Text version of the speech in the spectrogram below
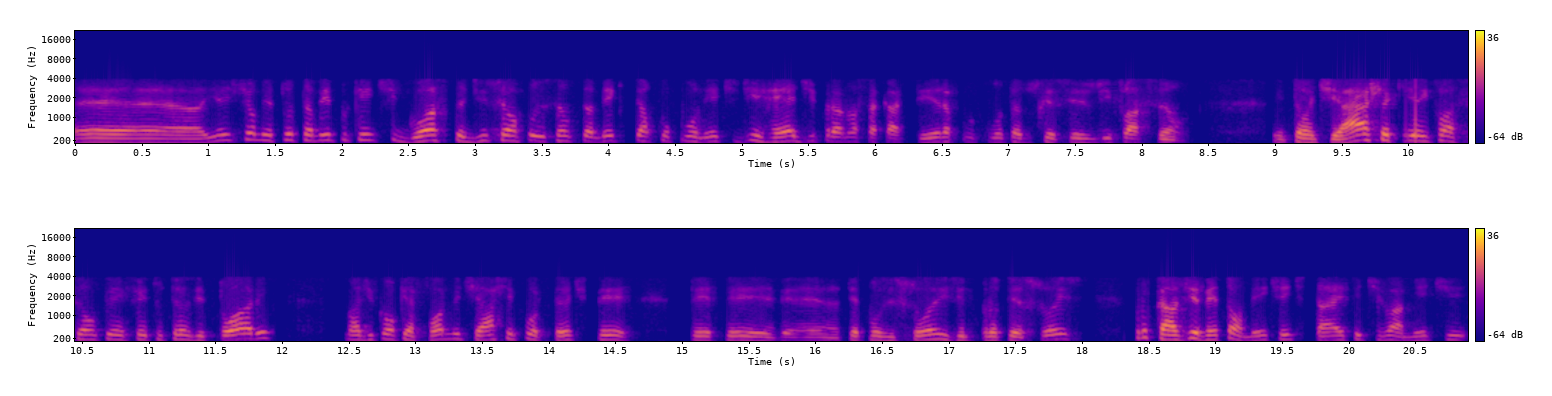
É, e a gente aumentou também porque a gente gosta disso, é uma posição também que tem um componente de hedge para a nossa carteira por conta dos receios de inflação. Então a gente acha que a inflação tem efeito transitório, mas de qualquer forma a gente acha importante ter, ter, ter, é, ter posições e proteções para o caso de eventualmente a gente estar tá efetivamente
